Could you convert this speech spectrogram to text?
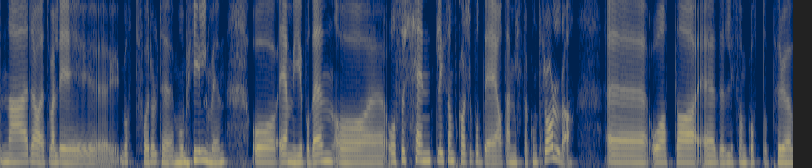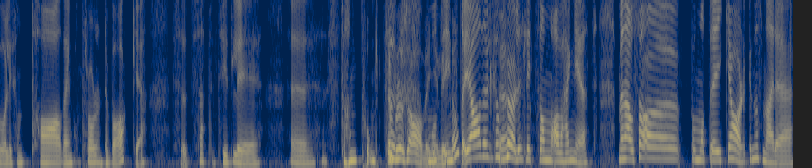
næra et veldig godt forhold til mobilen min, og er mye på den. Og også kjent liksom kanskje på det at jeg mista kontroll, da. Eh, og at da er det litt sånn godt å prøve å liksom ta den kontrollen tilbake. Sette tydelig eh, standpunkt. Ja, for du er så avhengig, mot liksom? Ja, det liksom Ja. føles litt som avhengighet. Men jeg også øh, på en måte ikke har ikke noe sånn derre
